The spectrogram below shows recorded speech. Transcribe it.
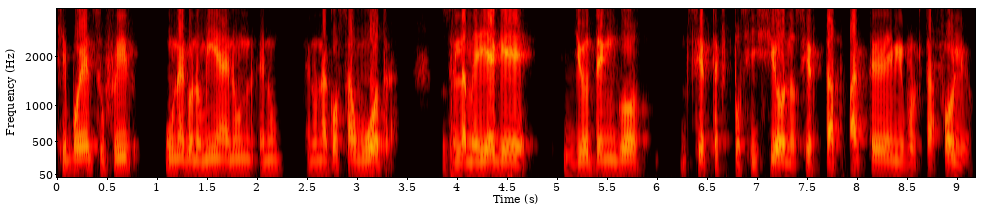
que pueden sufrir una economía en, un, en, un, en una cosa u otra. Entonces, en la medida que yo tengo cierta exposición o cierta parte de mi portafolio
